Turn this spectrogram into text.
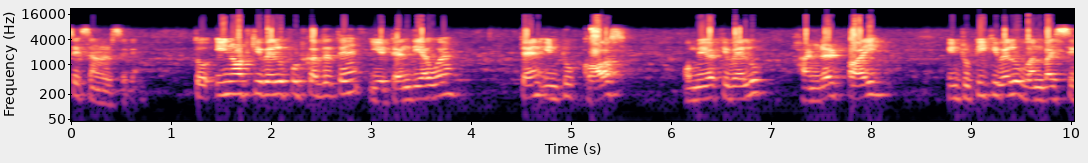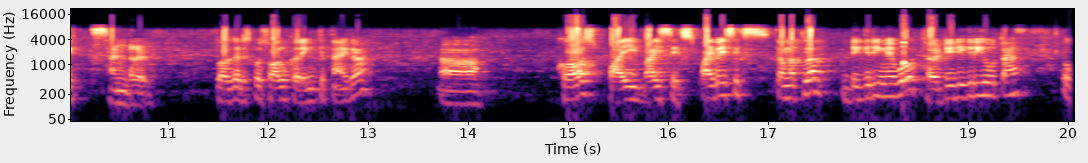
six hundred second तो ई e नॉट की वैल्यू पुट कर देते हैं। ये टेन दिया हुआ है। टेन इंटू कॉस ओमेगा की value hundred pi into T की value one by six hundred तो अगर इसको सॉल्व करेंगे, कितना आएगा? Cos pi by six pi by six का मतलब डिग्री में वो थर्टी डिग्री होता है। तो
